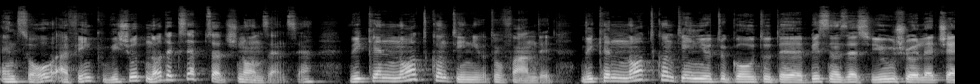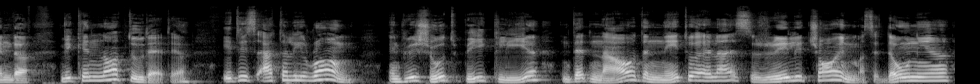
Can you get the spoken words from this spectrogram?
And so I think we should not accept such nonsense. Yeah? We cannot continue to fund it. We cannot continue to go to the business as usual agenda. We cannot do that. Yeah? It is utterly wrong. And we should be clear that now the NATO allies really join Macedonia,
